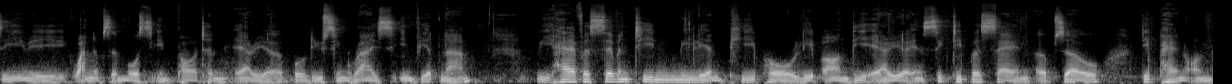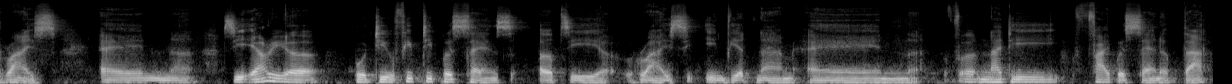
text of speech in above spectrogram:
the, one of the most important area producing rice in Vietnam we have 17 million people live on the area and 60% of those depend on rice and uh, the area produce 50% of the rice in Vietnam and 95% of that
